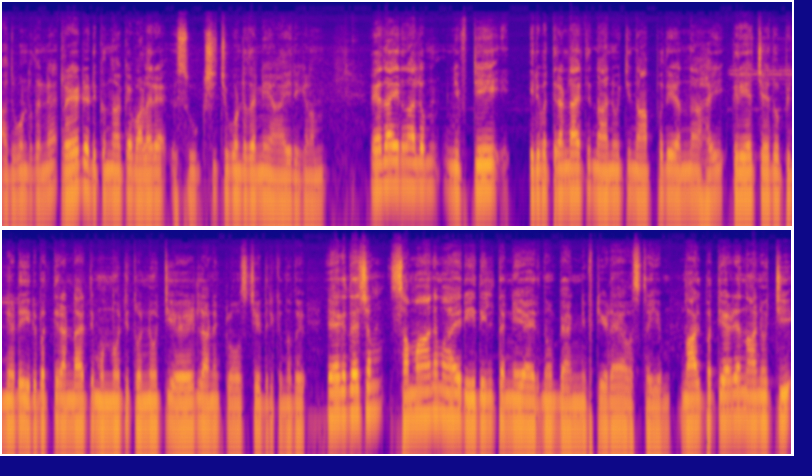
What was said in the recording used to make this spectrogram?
അതുകൊണ്ട് തന്നെ ട്രേഡ് എടുക്കുന്നതൊക്കെ വളരെ സൂക്ഷിച്ചുകൊണ്ട് തന്നെ ആയിരിക്കണം. ഏതായിരുന്നാലും നിഫ്റ്റി ഇരുപത്തിരണ്ടായിരത്തി നാനൂറ്റി നാൽപ്പത് എന്ന ഹൈ ക്രിയേറ്റ് ചെയ്തു. പിന്നീട് ഇരുപത്തിരണ്ടായിരത്തി മുന്നൂറ്റി തൊണ്ണൂറ്റി ഏഴിലാണ് ക്ലോസ് ചെയ്തിരിക്കുന്നത്. ഏകദേശം സമാനമായ രീതിയിൽ തന്നെയായിരുന്നു ബാങ്ക് നിഫ്റ്റിയുടെ അവസ്ഥയും. നാൽപ്പത്തിയേഴ് നാനൂറ്റി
